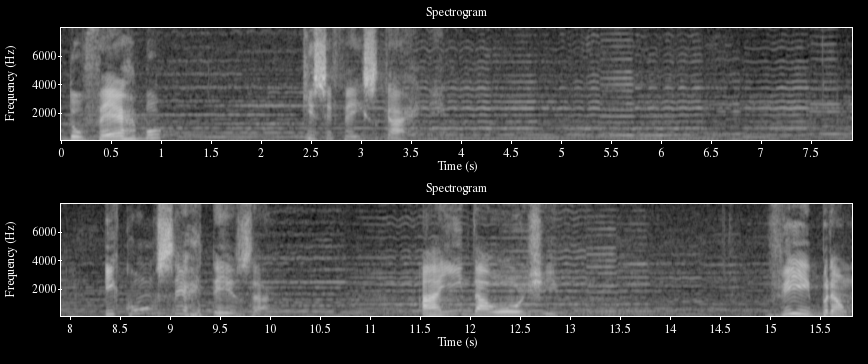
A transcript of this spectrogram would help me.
do Verbo que se fez carne. E com certeza, ainda hoje, vibram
